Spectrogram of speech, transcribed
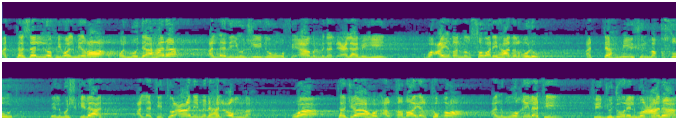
التزلف والمراء والمداهنة الذي يجيده فئام من الإعلاميين. وأيضا من صور هذا الغلو التهميش المقصود للمشكلات التي تعاني منها الأمة وتجاهل القضايا الكبرى الموغلة في جذور المعاناة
